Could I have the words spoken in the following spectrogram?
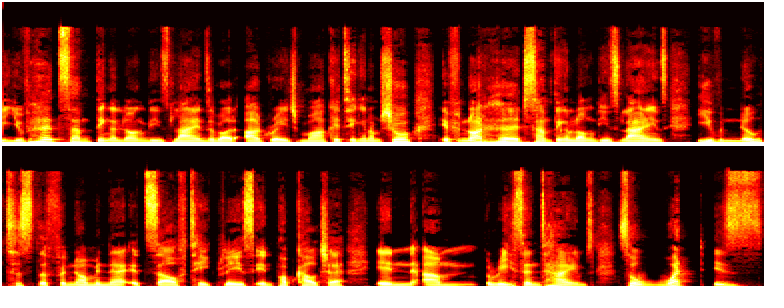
you've heard something along these lines about outrage marketing, and I'm sure if not heard something along these lines, you've noticed the phenomena itself take place in pop culture in um, recent times. So, what is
